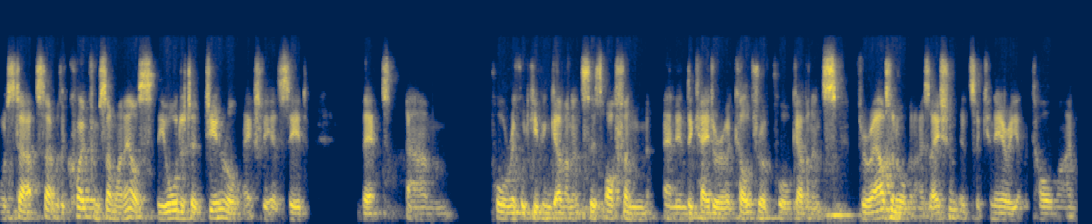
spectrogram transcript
we'll start, start with a quote from someone else. The Auditor General actually has said that um, poor record keeping governance is often an indicator of a culture of poor governance throughout an organisation. It's a canary in the coal mine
